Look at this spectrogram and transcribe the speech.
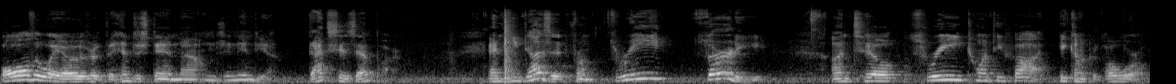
all the way over the Hindustan Mountains in India. That's his empire. And he does it from 330 until 325. He conquers the whole world.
